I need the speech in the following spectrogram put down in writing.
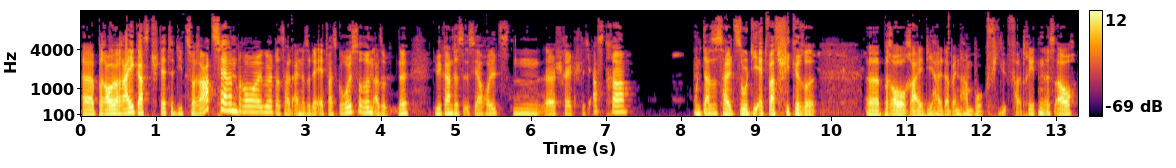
äh, Brauereigaststätte, die zur Ratsherrenbrauerei gehört. Das ist halt eine so der etwas größeren, also ne, die bekannteste ist ja Holsten äh, Schrägstrich Astra. Und das ist halt so die etwas schickere äh, Brauerei, die halt aber in Hamburg viel vertreten ist auch.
